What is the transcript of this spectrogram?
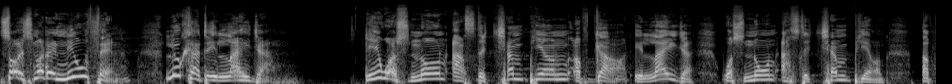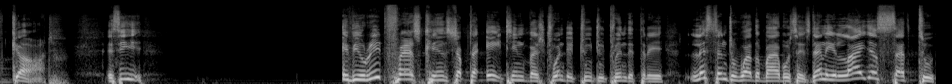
So it's not a new thing. Look at Elijah. He was known as the champion of God. Elijah was known as the champion of God. You see, if you read First Kings chapter 18, verse 22 to 23, listen to what the Bible says. Then Elijah said to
